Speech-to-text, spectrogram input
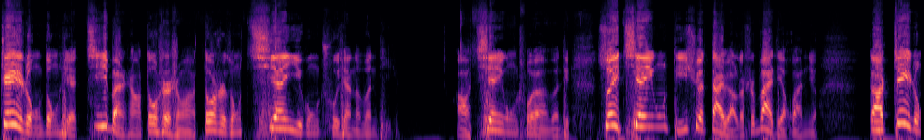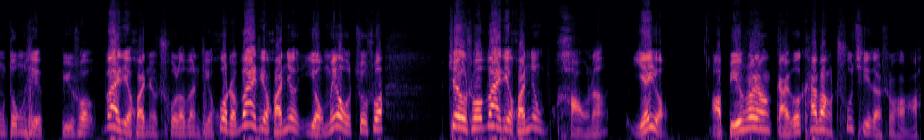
这种东西基本上都是什么？都是从迁移宫出现的问题，啊，迁移宫出现问题。所以迁移宫的确代表的是外界环境。那这种东西，比如说外界环境出了问题，或者外界环境有没有？就说这个说外界环境好呢，也有啊。比如说像改革开放初期的时候啊。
